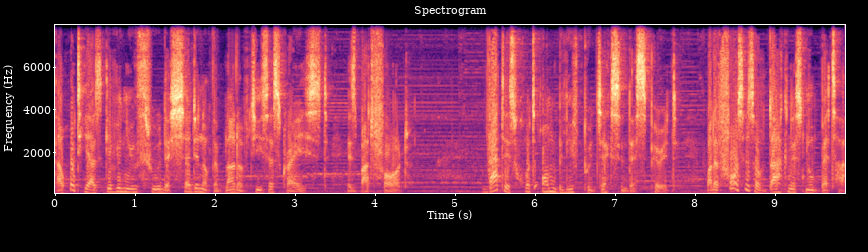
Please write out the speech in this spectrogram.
that what he has given you through the shedding of the blood of Jesus Christ is but fraud. That is what unbelief projects in the spirit. But the forces of darkness know better.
